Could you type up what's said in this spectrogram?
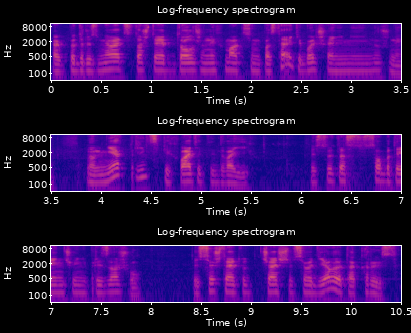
Как подразумевается то, что я должен их максимум поставить, и больше они мне не нужны. Но мне, в принципе, хватит и двоих. То есть тут особо-то я ничего не произвожу. То есть все, что я тут чаще всего делаю, это крыс,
